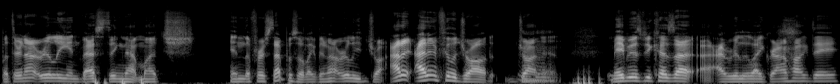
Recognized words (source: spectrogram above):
but they're not really investing that much in the first episode. Like they're not really drawn. I didn't. I didn't feel drawn drawn Mhm. in. Maybe it was because I I really like Groundhog Day.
